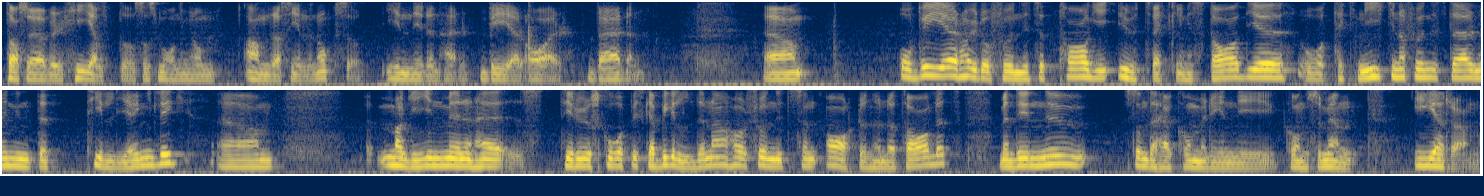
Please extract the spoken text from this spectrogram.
tas över helt och så småningom andra sinnen också in i den här VR AR-världen. Och VR har ju då funnits ett tag i utvecklingsstadie och tekniken har funnits där men inte tillgänglig. Ehm, magin med de här stereoskopiska bilderna har funnits sedan 1800-talet. Men det är nu som det här kommer in i konsumenteran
